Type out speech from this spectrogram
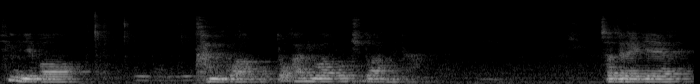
힘입어 간구하고 또 간구하고 기도합니다. 저들에게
